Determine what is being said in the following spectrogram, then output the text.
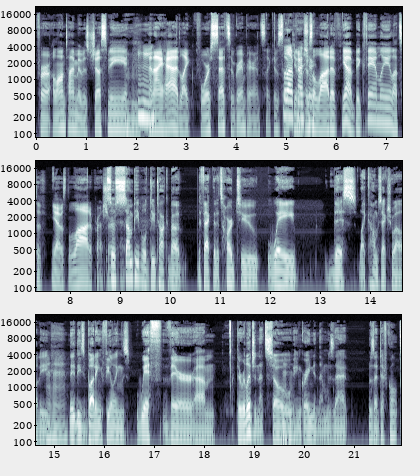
for a long time, it was just me, Mhm. Mhm. and I had like four sets of grandparents. Like it was It's a lot like of you know it was a lot of yeah big family, lots of yeah, it was a lot of pressure. So some people do talk about the fact that it's hard to weigh this like homosexuality, Mhm. th- these budding feelings with their um, their religion that's so Mhm. ingrained in them. Was that was that difficult?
